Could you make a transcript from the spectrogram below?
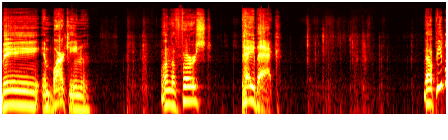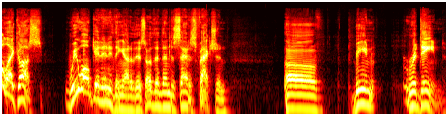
be embarking on the first payback. Now, people like us, we won't get anything out of this other than the satisfaction of being redeemed.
